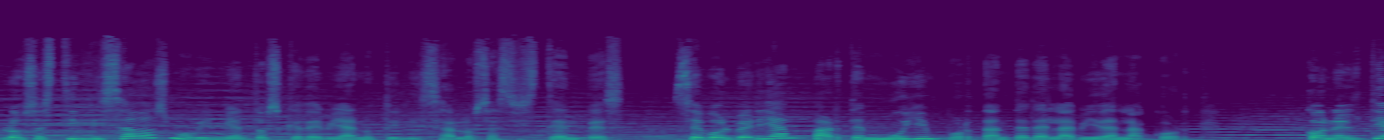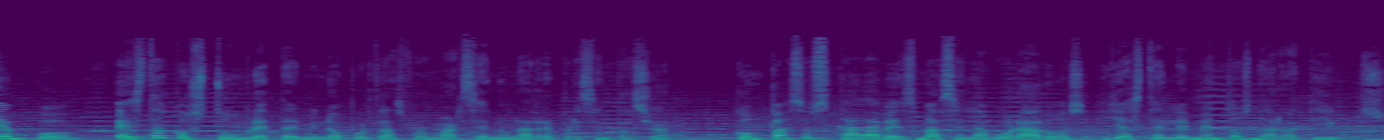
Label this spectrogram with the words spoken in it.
los estilizados movimientos que debían utilizar los asistentes se volverían parte muy importante de la vida en la corte. Con el tiempo, esta costumbre terminó por transformarse en una representación, con pasos cada vez más elaborados y hasta elementos narrativos.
